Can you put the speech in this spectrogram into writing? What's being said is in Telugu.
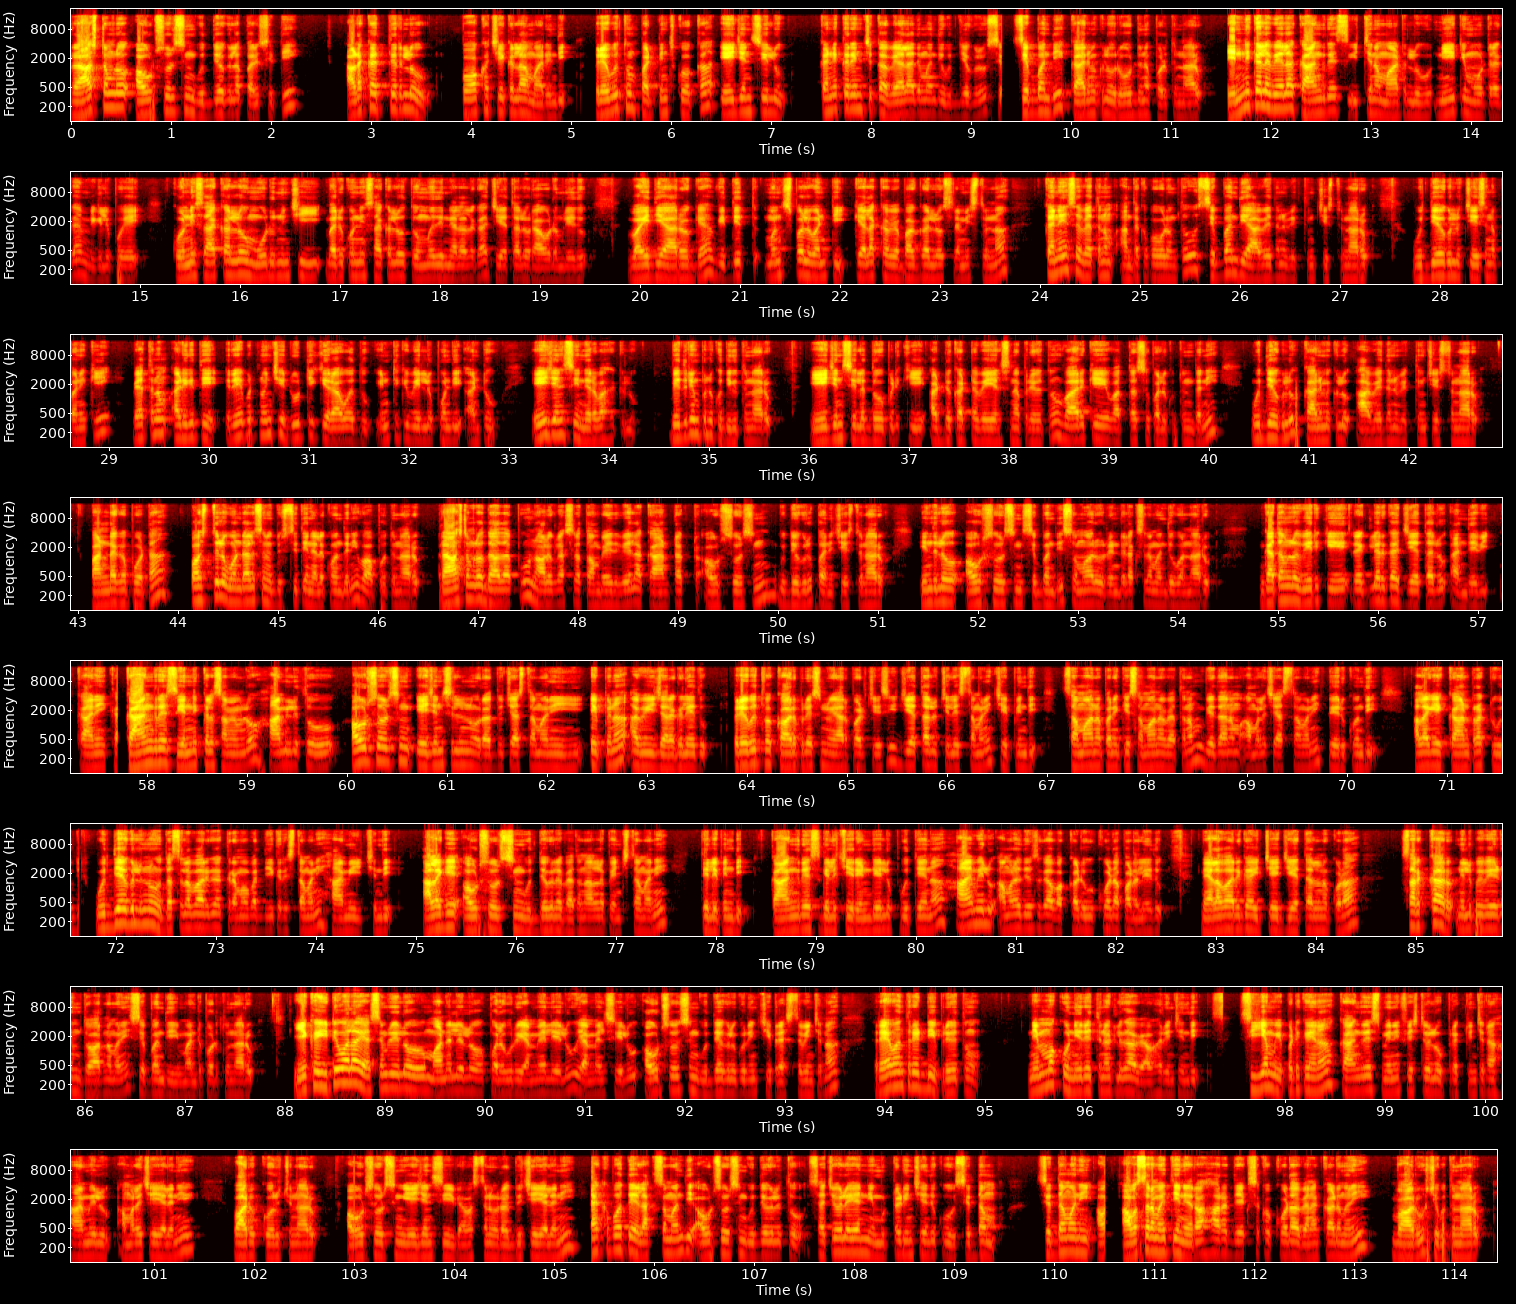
రాష్ట్రంలో అవుట్సోర్సింగ్ ఉద్యోగుల పరిస్థితి అడకత్తెరలు పోకచీకలా మారింది. ప్రభుత్వం పట్టించుకోక ఏజెన్సీలు కనికరించక వేలాది మంది ఉద్యోగులు సిబ్బంది కార్మికులు రోడ్డున పడుతున్నారు. ఎన్నికల వేళ కాంగ్రెస్ ఇచ్చిన మాటలు నీటి మూటలుగా మిగిలిపోయాయి. కొన్ని శాఖల్లో మూడు నుంచి మరికొన్ని శాఖల్లో తొమ్మిది నెలలుగా జీతాలు రావడం లేదు. వైద్య ఆరోగ్య విద్యుత్ మున్సిపల్ వంటి కీలక విభాగాల్లో శ్రమిస్తున్న కనీస వేతనం అందకపోవడంతో సిబ్బంది ఆవేదన వ్యక్తం చేస్తున్నారు. ఉద్యోగులు చేసిన పనికి వేతనం అడిగితే రేపటి నుంచి డ్యూటీకి రావద్దు ఇంటికి వెళ్ళిపోండి అంటూ ఏజెన్సీ నిర్వాహకులు బెదిరింపులకు దిగుతున్నారు. ఏజెన్సీల దోపిడీకి అడ్డుకట్ట వేయాల్సిన ప్రభుత్వం వారికి వత్తస్సు పలుకుతుందని ఉద్యోగులు కార్మికులు ఆవేదన వ్యక్తం చేస్తున్నారు. పండగ పూట పస్తులు ఉండాల్సిన దుస్థితి నెలకొందని వాపోతున్నారు. రాష్ట్రంలో దాదాపు నాలుగు లక్షల తొంభై ఐదు వేల కాంట్రాక్ట్ అవుట్సోర్సింగ్ ఉద్యోగులు పనిచేస్తున్నారు. ఇందులో అవుట్సోర్సింగ్ సిబ్బంది సుమారు రెండు లక్షల మంది ఉన్నారు. గతంలో వీరికి రెగ్యులర్గా జీతాలు అందేవి. కానీ కాంగ్రెస్ ఎన్నికల సమయంలో హామీలతో అవుట్సోర్సింగ్ ఏజెన్సీలను రద్దు చేస్తామని చెప్పినా అవి జరగలేదు. ప్రభుత్వ కార్పొరేషన్ ఏర్పాటు చేసి జీతాలు చెల్లిస్తామని చెప్పింది. సమాన పనికి సమాన వేతనం విధానం అమలు చేస్తామని పేర్కొంది. అలాగే కాంట్రాక్ట్ ఉద్య- ఉద్యోగులను దశలవారీగా క్రమబద్ధీకరిస్తామని హామీ ఇచ్చింది. అలాగే అవుట్సోర్సింగ్ ఉద్యోగుల వేతనాలను పెంచుతామని తెలిపింది. కాంగ్రెస్ గెలిచి రెండేళ్ళు పూర్తయినా హామీలు అమలు దిశగా ఒక్కడుగు కూడా పడలేదు. నెలవారీగా ఇచ్చే జీతాలను కూడా సర్కారు నిలిపివేయడం దారుణమని సిబ్బంది మండిపడుతున్నారు. ఇక ఇటీవల అసెంబ్లీలో మండలిలో పలువురు ఎమ్మెల్యేలు ఎమ్మెల్సీలు అవుట్సోర్సింగ్ ఉద్యోగుల గురించి ప్రస్తావించిన రేవంత్ రెడ్డి ప్రభుత్వం నిమ్మకు నీరెత్తినట్లుగా వ్యవహరించింది. సీఎం ఇప్పటికైనా కాంగ్రెస్ మేనిఫెస్టోలో ప్రకటించిన హామీలు అమలు చేయాలని వారు కోరుచున్నారు. అవుట్సోర్సింగ్ ఏజెన్సీ వ్యవస్థను రద్దు చేయాలని లేకపోతే లక్ష మంది అవుట్సోర్సింగ్ ఉద్యోగులతో సచివాలయాన్ని ముట్టడించేందుకు సిద్ధం సిద్ధమని అవ- అవసరమైతే నిరాహార దీక్షకు కూడా వెనకాడమని వారు చెబుతున్నారు.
